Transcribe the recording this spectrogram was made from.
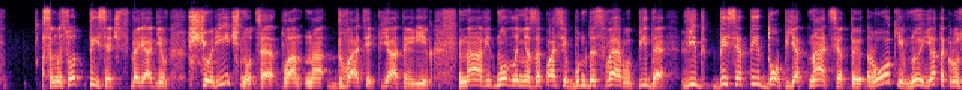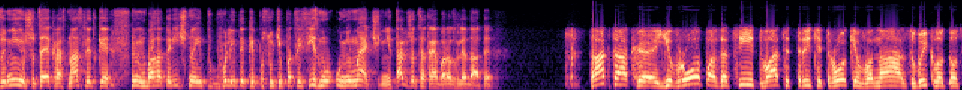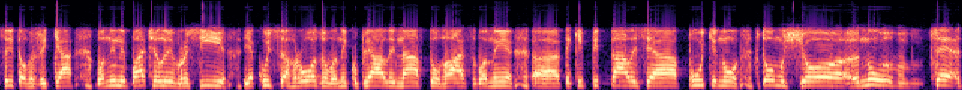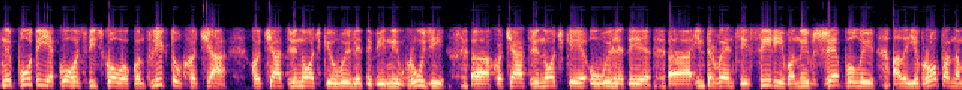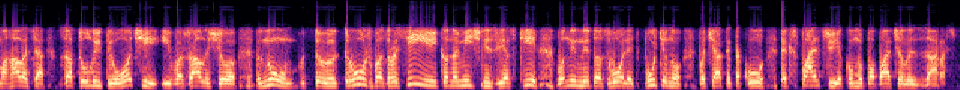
700 тисяч снарядів щорічно. Це план на 25-й рік. На відновлення запасів Бундесверу піде від 10 до 15 років. Ну і я так розумію, що це якраз наслідки багаторічної політики по суті пацифізму у Німеччині. Так же це треба розглядати. Так, так, е, Європа за ці 20-30 років вона звикла до ситого життя. Вони не бачили в Росії якусь загрозу. Вони купляли нафту, газ. Вони е, таки піддалися Путіну в тому, що е, ну це не буде якогось військового конфлікту. Хоча, хоча дзвіночки у вигляді війни в Грузії, е, хоча дзвіночки у вигляді е, інтервенції в Сирії, вони вже були, але Європа намагалася затулити очі і вважали, що ну дружба з Росією, економічні зв'язки вони не дозволять Путіну почати таку експансію, яку ми побачили зараз.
